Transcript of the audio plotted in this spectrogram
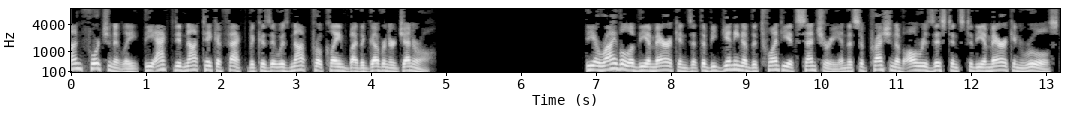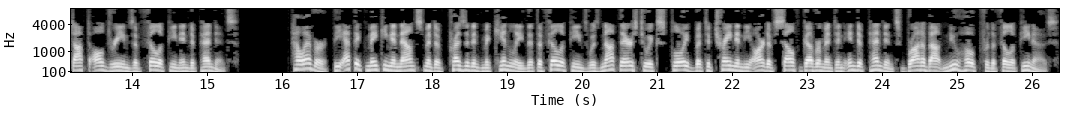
Unfortunately, the act did not take effect because it was not proclaimed by the Governor-General. The arrival of the Americans at the beginning of the 20th century and the suppression of all resistance to the American rule stopped all dreams of Philippine independence. However, the epoch-making announcement of President McKinley that the Philippines was not theirs to exploit but to train in the art of self-government and independence brought about new hope for the Filipinos.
